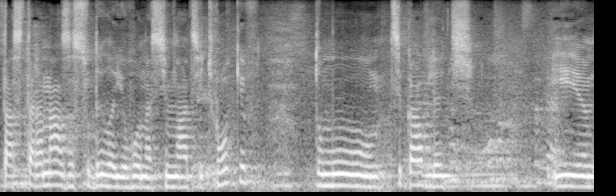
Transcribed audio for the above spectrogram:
та сторона засудила його на 17 років, тому цікавлять і е,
